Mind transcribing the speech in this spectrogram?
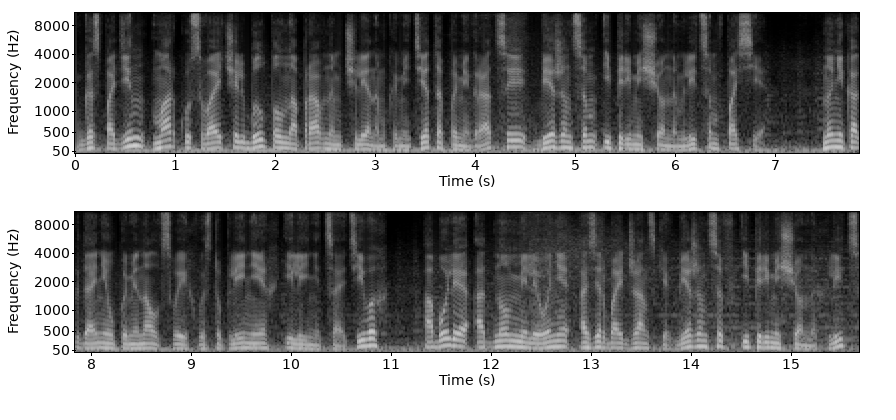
Господин Маркус Вайчель был полноправным членом Комитета по миграции, беженцам и перемещенным лицам в ПАСЕ, но никогда не упоминал в своих выступлениях или инициативах о более одном миллионе азербайджанских беженцев и перемещенных лиц,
